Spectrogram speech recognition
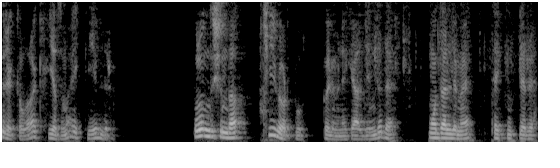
direkt olarak yazıma ekleyebilirim. Bunun dışında Keyword bu bölümüne geldiğimde de modelleme teknikleri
